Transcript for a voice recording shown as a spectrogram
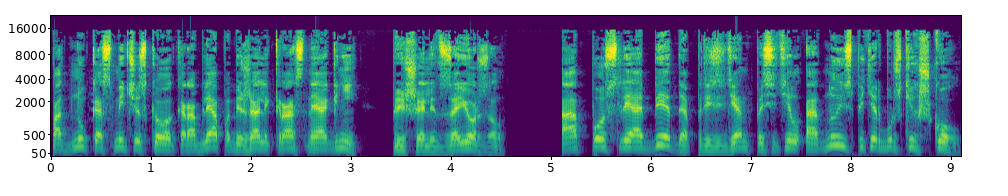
По дну космического корабля побежали красные огни. Пришелец заерзал. А после обеда президент посетил одну из петербургских школ,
